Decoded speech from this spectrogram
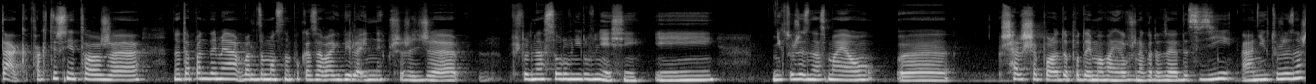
tak, faktycznie to, że no ta pandemia bardzo mocno pokazała, jak wiele innych przeżyć, że wśród nas są równi równiejsi i niektórzy z nas mają y, szersze pole do podejmowania różnego rodzaju decyzji, a niektórzy z nas,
